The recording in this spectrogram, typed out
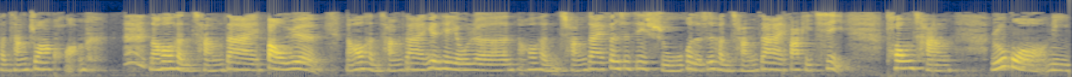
很常抓狂，然后很常在抱怨，然后很常在怨天尤人，然后很常在愤世嫉俗，或者是很常在发脾气，通常如果你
